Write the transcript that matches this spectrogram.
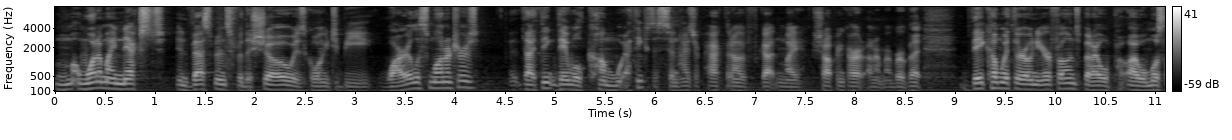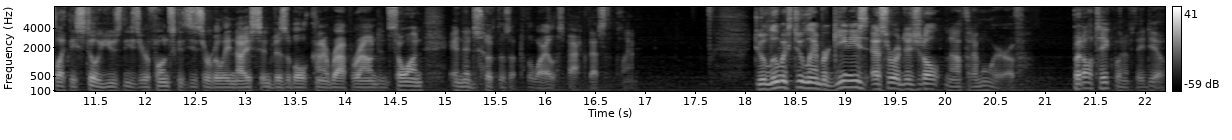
one of my next investments for the show is going to be wireless monitors. I think they will come. I think it's a Sennheiser pack that I've got in my shopping cart. I don't remember, but they come with their own earphones. But I will, I will most likely still use these earphones because these are really nice, invisible, kind of wrap around and so on, and then just hook those up to the wireless pack. That's the plan. Do Lumix do Lamborghinis? SRO Digital? Not that I'm aware of, but I'll take one if they do.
